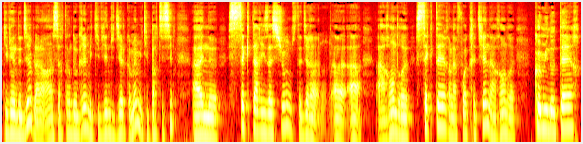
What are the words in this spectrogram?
qui viennent du diable, alors à un certain degré, mais qui viennent du diable quand même, et qui participent à une sectarisation, c'est-à-dire à, à, à, rendre sectaire la foi chrétienne, à rendre communautaire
